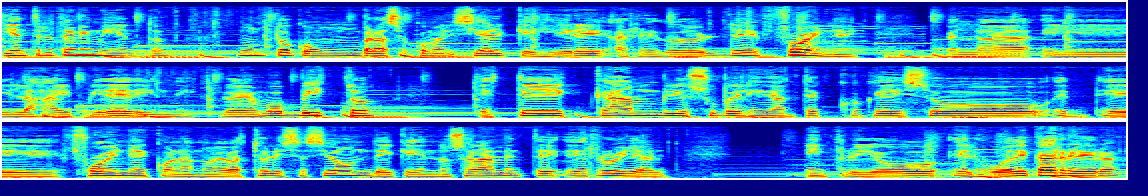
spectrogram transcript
y entretenimiento junto con un brazo comercial que gire alrededor de Fortnite y las IP de Disney. Lo hemos visto este cambio súper gigantesco que hizo eh, Fortnite con la nueva actualización de que no solamente es Royal, incluyó el juego de carrera,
